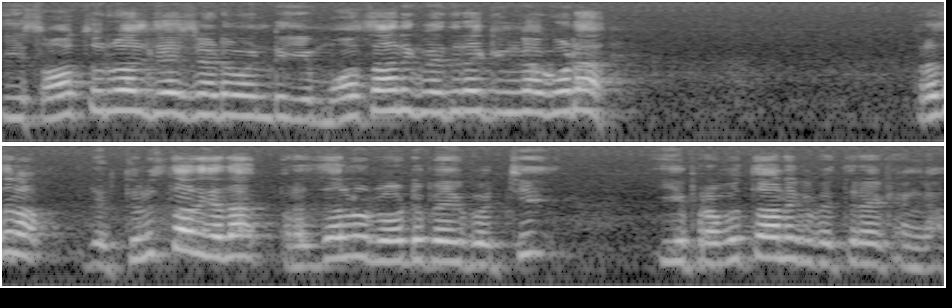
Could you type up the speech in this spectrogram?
ఈ సంవత్సరాలు చేసినటువంటి ఈ మోసానికి వ్యతిరేకంగా కూడా ప్రజలు తెలుస్తుంది కదా ప్రజలు రోడ్డుపైకి వచ్చి ఈ ప్రభుత్వానికి వ్యతిరేకంగా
